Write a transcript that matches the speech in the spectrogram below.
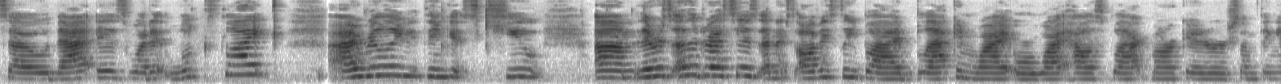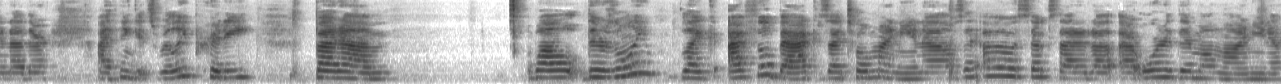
So that is what it looks like. I really think it's cute. Um, there's other dresses, and it's obviously by Black and White or White House Black Market or something another. I think it's really pretty. But, um, well, there's only, like, I feel bad because I told my Nana, I was like, oh, I was so excited. I, I, ordered them online, you know.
